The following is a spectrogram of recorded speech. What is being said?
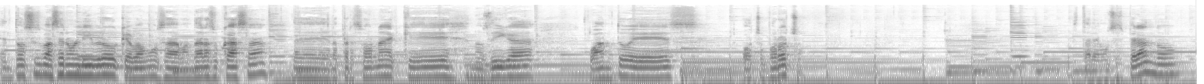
Entonces va a ser un libro que vamos a mandar a su casa de la persona que nos diga cuánto es 8x8. Estaremos esperando.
